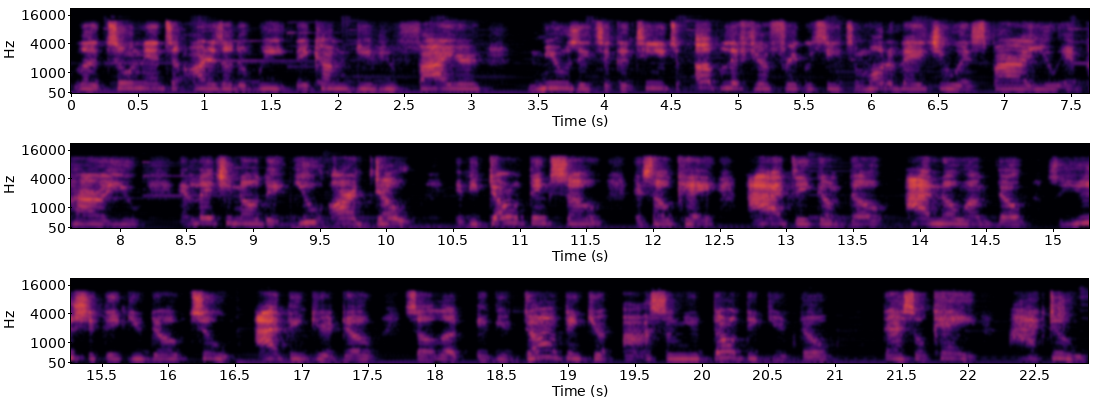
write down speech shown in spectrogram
Look, tune in to Artists of the Week. They come give you fire music to continue to uplift your frequency, to motivate you, inspire you, empower you, and let you know that you are dope. If you don't think so, it's okay. I think I'm dope. I know I'm dope. So you should think you dope too. I think you're dope. So look, if you don't think you're awesome, you don't think you're dope, that's okay. I do.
